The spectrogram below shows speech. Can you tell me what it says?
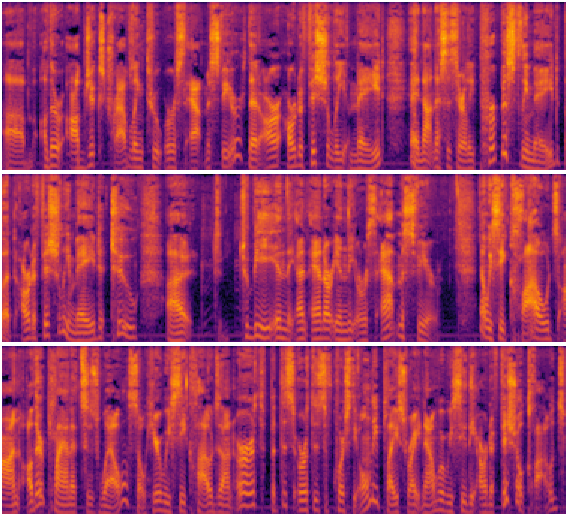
um, other objects traveling through Earth's atmosphere that are artificially made and not necessarily purposefully made, but artificially made to uh, to be in the and, and are in the Earth's atmosphere. Now we see clouds on other planets as well. So here we see clouds on Earth, but this Earth is of course the only place right now where we see the artificial clouds.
